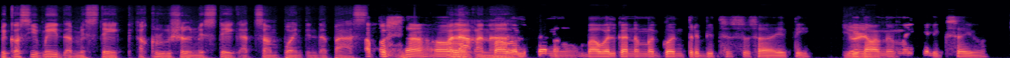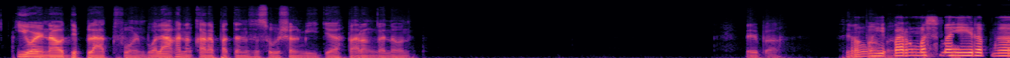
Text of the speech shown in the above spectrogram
because you made a mistake, a crucial mistake at some point in the past. Tapos na. Oh, Wala ka na. Bawal ka nang bawal ka na mag-contribute sa society. You Hindi na kami may kinig sa'yo. you are now deplatformed. Wala ka ng karapatan sa social media. Parang ganon. Diba? Sino Ang pa ba? parang mas mahirap nga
